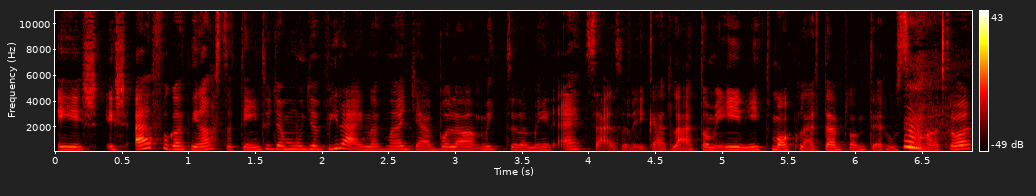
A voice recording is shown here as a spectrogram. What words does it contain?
és, és elfogadni azt a tényt, hogy amúgy a világnak nagyjából a, mit tudom én, egy százalékát látom én itt Maklár Templom tér 26-ról,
